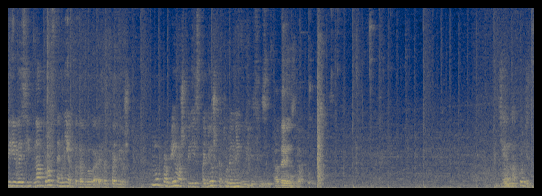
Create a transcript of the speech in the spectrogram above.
перевозить нам просто некуда было этот падеж. Ну, проблема, что есть падеж, который не вывезли. А де він знаходиться? Где он находится?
